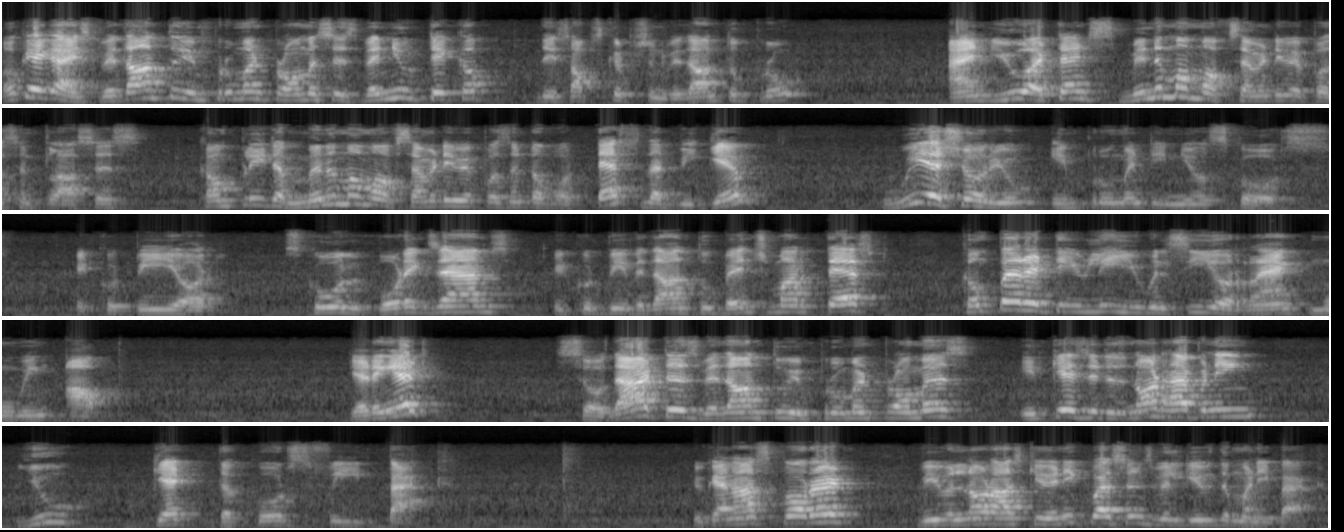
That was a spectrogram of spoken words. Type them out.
Okay guys, Vedantu improvement promises when you take up the subscription Vedantu Pro and you attend minimum of 75% classes, complete a minimum of 75% of our tests that we give, we assure you improvement in your scores. It could be your school board exams, it could be Vedantu benchmark test. Comparatively, you will see your rank moving up. Getting it? So that is Vedantu improvement promise. In case it is not happening, you get the course fee back. You can ask for it. We will not ask you any questions. We'll give the money back.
